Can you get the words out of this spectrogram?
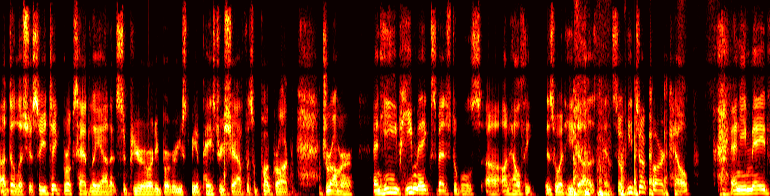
uh, delicious. So you take Brooks Headley out at Superiority Burger. Used to be a pastry chef, was a punk rock drummer, and he he makes vegetables uh, unhealthy, is what he does. and so he took our kelp and he made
